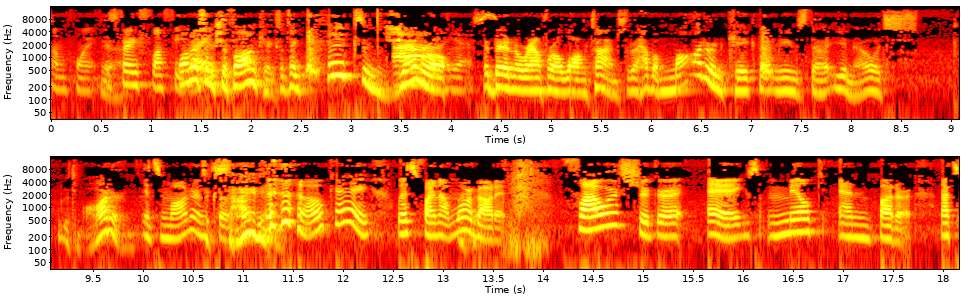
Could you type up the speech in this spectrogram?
some point. It's very fluffy. Well, I'm not right? saying chiffon cakes. I'm saying cakes in general Ah, yes. have been around for a long time. So to have a modern cake, that means that you know it's it's modern. It's modern. It's so- exciting. okay, let's find out more about it. Flour, sugar, eggs, milk, and butter. That's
